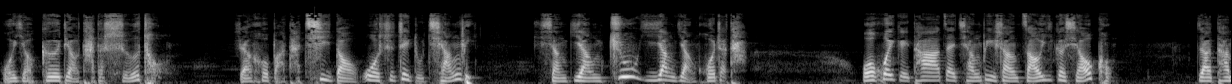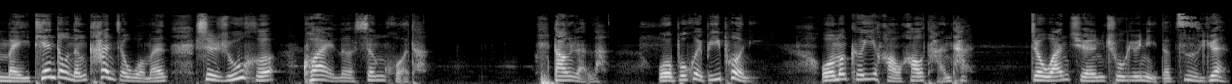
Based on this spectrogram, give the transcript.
我要割掉他的舌头，然后把他砌到卧室这堵墙里。像养猪一样养活着他，我会给他在墙壁上凿一个小孔，让他每天都能看着我们是如何快乐生活的。当然了，我不会逼迫你，我们可以好好谈谈，这完全出于你的自愿。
